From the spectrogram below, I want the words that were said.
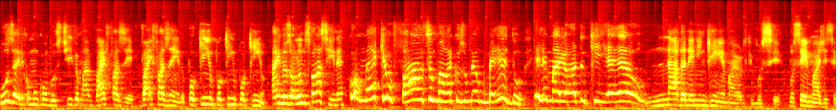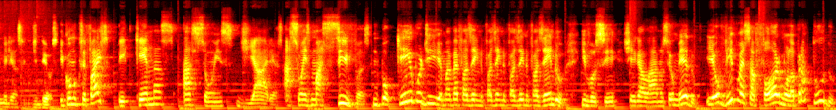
usa ele como um combustível, mas vai fazer, vai fazendo, pouquinho, pouquinho, pouquinho. Aí meus alunos falam assim, né? Como é que eu faço, Marcos? O meu medo, ele é maior do que eu. Nada nem ninguém é maior do que você. Você é imagem e semelhança de Deus. E como que você faz? Pequenas ações diárias, ações massivas, um pouquinho por dia, mas vai fazendo, fazendo, fazendo, fazendo, e você chega lá no seu medo. E eu vivo essa fórmula para tudo.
